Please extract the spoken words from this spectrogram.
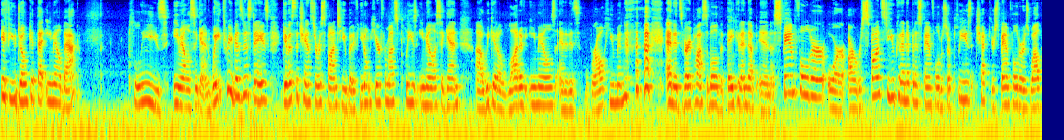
If you don't get that email back, please email us again. Wait three business days, give us the chance to respond to you. But if you don't hear from us, please email us again. Uh, we get a lot of emails, and it is we're all human, and it's very possible that they could end up in a spam folder, or our response to you could end up in a spam folder. So please check your spam folder as well,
